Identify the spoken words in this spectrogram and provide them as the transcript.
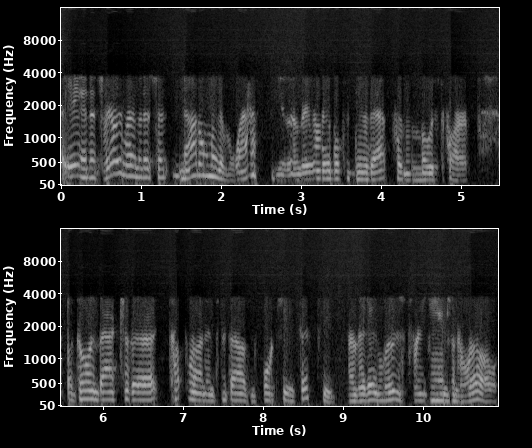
And it's very reminiscent not only of last season, they were able to do that for the most part, but going back to the cup run in 2014-15, they didn't lose three games in a row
